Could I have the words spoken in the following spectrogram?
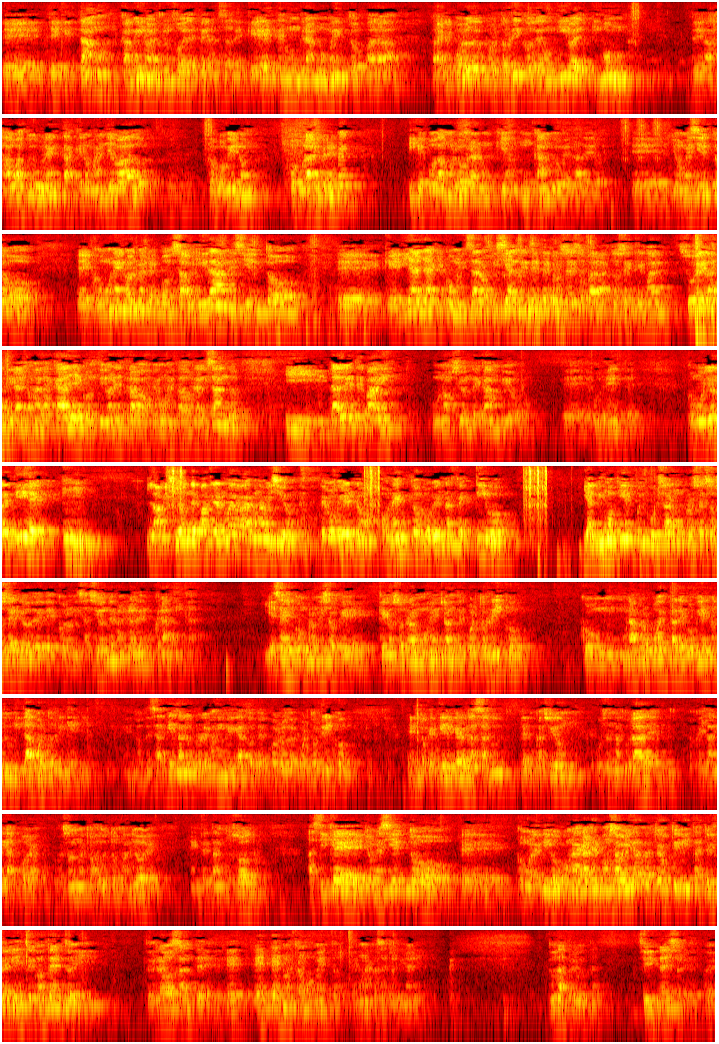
eh, de que estamos camino al triunfo de la esperanza, de que este es un gran momento para, para que el pueblo de Puerto Rico dé un giro al timón de las aguas turbulentas que nos han llevado los gobiernos populares y PNP y que podamos lograr un, un cambio verdadero. Eh, yo me siento eh, con una enorme responsabilidad, me siento, eh, quería ya que comenzara oficialmente este proceso para entonces quemar suelas, tirarnos a la calle y continuar el trabajo que hemos estado realizando y darle a este país una opción de cambio urgente. Como yo les dije, la visión de Patria Nueva es una visión de gobierno honesto, gobierno efectivo, y al mismo tiempo impulsar un proceso serio de descolonización de manera democrática. Y ese es el compromiso que, que nosotros hemos hecho ante Puerto Rico con una propuesta de gobierno de unidad puertorriqueña, en donde se atiendan los problemas inmediatos del pueblo de Puerto Rico, en lo que tiene que ver la salud, la educación, recursos naturales, lo que es la diáspora, lo que son nuestros adultos mayores, entre tantos otros. Así que yo me siento, eh, como les digo, con una gran responsabilidad, pero estoy optimista, estoy feliz, estoy contento y estoy rebosante. Este es nuestro momento, es una cosa extraordinaria. ¿Dudas, preguntas? Sí, Nelson, después.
